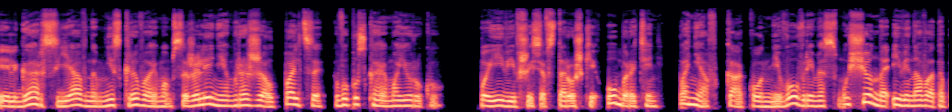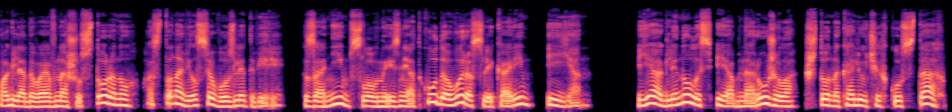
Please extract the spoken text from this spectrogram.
Эльгар с явным, нескрываемым сожалением разжал пальцы, выпуская мою руку. Появившийся в сторожке оборотень, поняв, как он не вовремя, смущенно и виновато поглядывая в нашу сторону, остановился возле двери. За ним, словно из ниоткуда, выросли Карим и Ян. Я оглянулась и обнаружила, что на колючих кустах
